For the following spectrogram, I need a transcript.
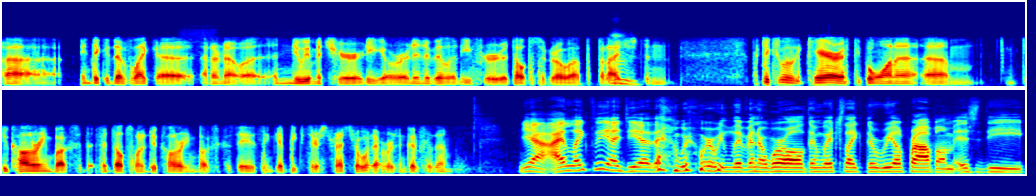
uh, indicative, like a I don't know, a, a new immaturity or an inability for adults to grow up. But I Mm. just didn't particularly care if people want to. Um, do coloring books if adults want to do coloring books because they think it beats their stress or whatever then good for them Yeah, I like the idea that we're, where we live in a world in which like the real problem is the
